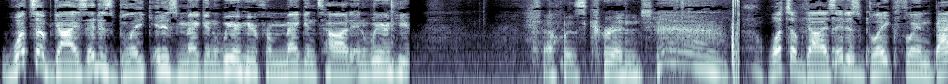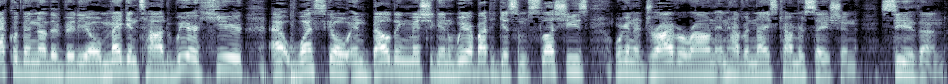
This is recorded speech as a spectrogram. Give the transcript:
What's up, guys? It is Blake. It is Megan. We are here from Megan Todd, and we're here. That was cringe. What's up, guys? It is Blake Flynn back with another video. Megan Todd. We are here at Wesco in Belding, Michigan. We are about to get some slushies. We're gonna drive around and have a nice conversation. See you then.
